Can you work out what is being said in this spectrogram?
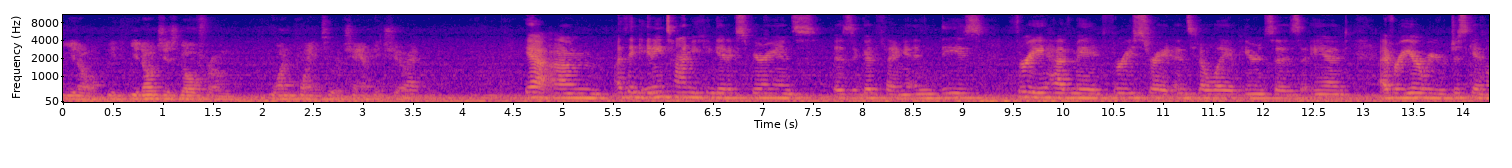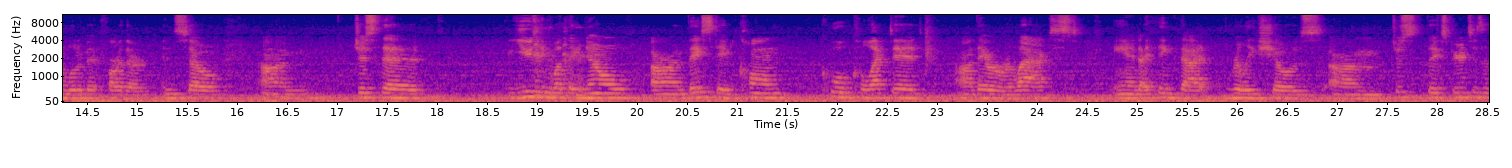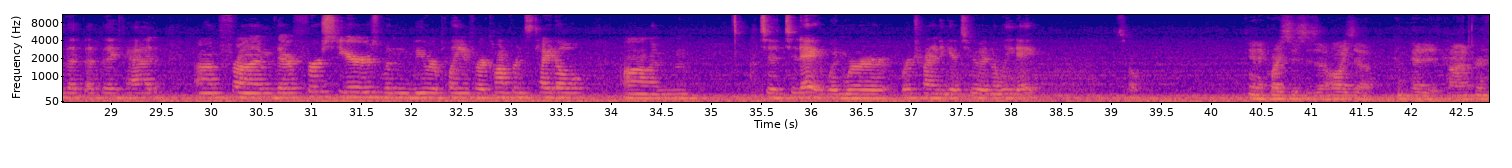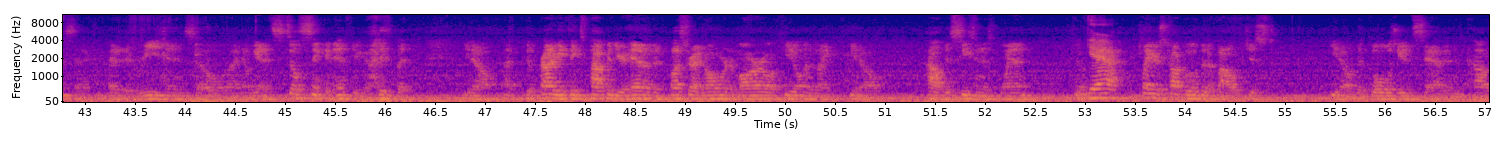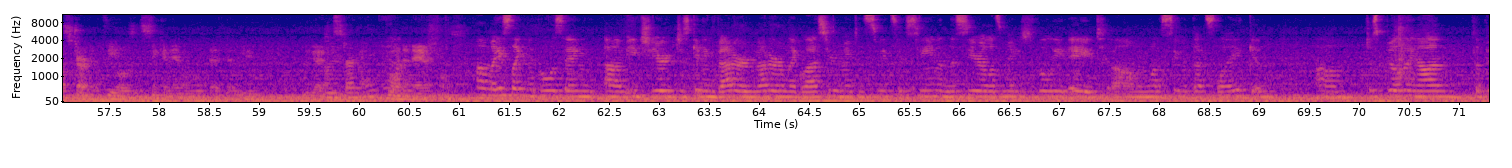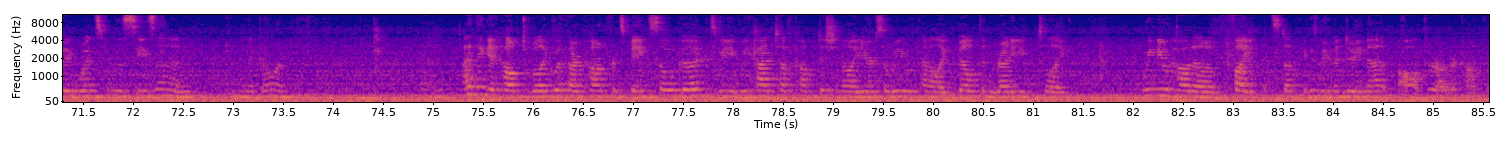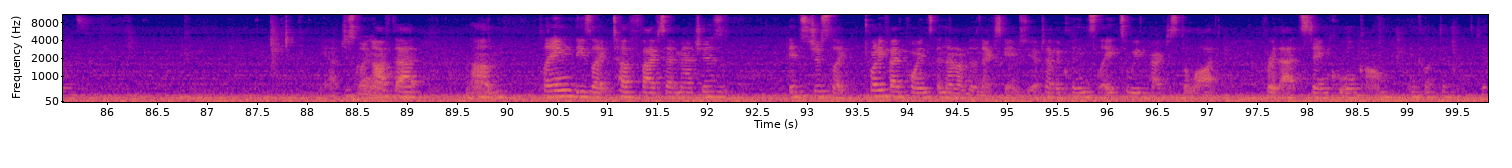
you, know, you, you don't just go from one point to a championship. Right. Yeah, um, I think anytime you can get experience is a good thing, and these three have made three straight NCAA appearances, and every year we were just getting a little bit farther, and so um, just the using what they know, um, they stayed calm, cool, collected, uh, they were relaxed, and I think that really shows um, just the experiences that, that they've had um, from their first years when we were playing for a conference title um, to today when we're we're trying to get to an elite eight. So And of course, this is always a competitive conference and a competitive region, so I know, again, it's still sinking in for you guys, but, you know, there'll probably be things pop into your head of a bus ride home or tomorrow, feeling like, you know, how the season has went. You know, Yeah. Players talk a little bit about just, you know, the goals you'd set and how it's starting to feel as it's sinking in a little bit that you, you guys Wanna start, are Hank? going to nationals. Um, I guess like Nicole was saying, um, each year just getting better and better. And like last year we made it to Sweet 16, and this year let's make it to the Elite Eight. Um, we want to see what that's like, and um, just building on the big wins from the season and keeping it going. I think it helped like with our conference being so good because we, we had tough competition all year, so we were kind of like built and ready to like we knew how to fight and stuff because we've been doing that all throughout our conference. Yeah, just going off that, um, playing these like tough five set matches, it's just like 25 points and then on to the next game. So you have to have a clean slate. So we've practiced a lot for that, staying cool, calm, and collected. So,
